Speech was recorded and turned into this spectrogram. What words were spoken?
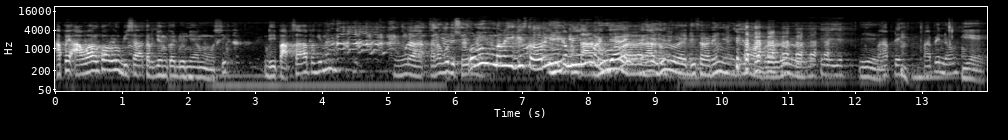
Apa awal kok lu bisa terjun ke dunia musik? Dipaksa apa gimana? Enggak, karena gue disuruh. lu melagi story ini ke minum aja. ntar dulu lagi sorenya kita ngobrol dulu. Iya iya. Iya. Maaf deh, maafin dong. Iya.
